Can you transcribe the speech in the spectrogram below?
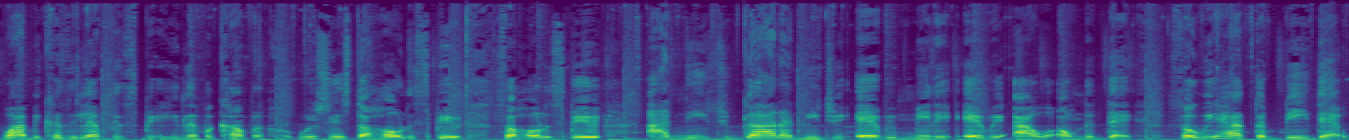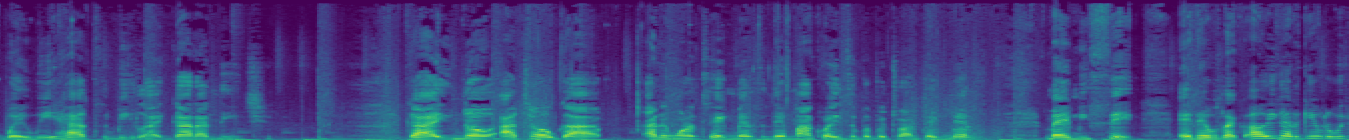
Why? Because He left His Spirit. He left a comfort, which is the Holy Spirit. So, Holy Spirit, I need you. God, I need you every minute, every hour on the day. So we have to be that way. We have to be like, God, I need you. God, you know, I told God I didn't want to take medicine. Then my crazy but been trying to take medicine made me sick. And it was like, oh, you got to give it a week.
